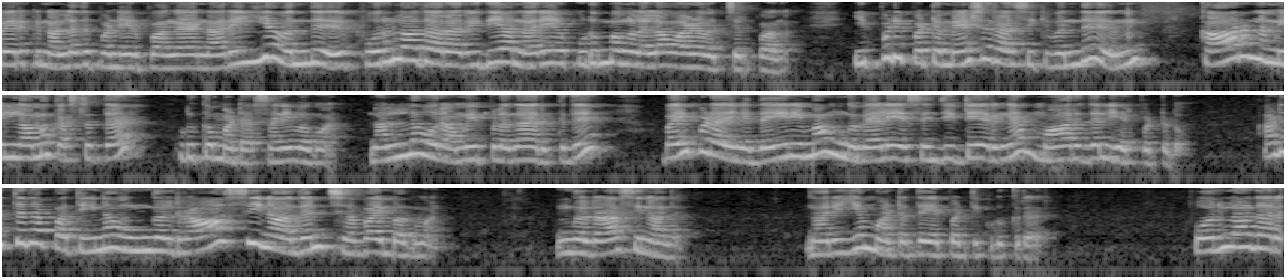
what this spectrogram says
பேருக்கு நல்லது பண்ணியிருப்பாங்க. நிறைய வந்து பொருளாதார ரீதியாக நிறைய குடும்பங்களெல்லாம் வாழ வச்சுருப்பாங்க. இப்படிப்பட்ட மேஷராசிக்கு வந்து காரணம் இல்லாமல் கஷ்டத்தை கொடுக்க மாட்டார் சனி பகவான். நல்ல ஒரு அமைப்பில் தான் இருக்குது. பயப்படாதீங்க. தைரியமாக உங்கள் வேலையை செஞ்சிகிட்டே இருங்க. மாறுதல் ஏற்பட்டுடும். அடுத்ததாக பார்த்தீங்கன்னா உங்கள் ராசிநாதன் செவ்வாய் பகவான். உங்கள் ராசிநாதன் நிறைய மாற்றத்தை ஏற்படுத்தி கொடுக்குறார். பொருளாதார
